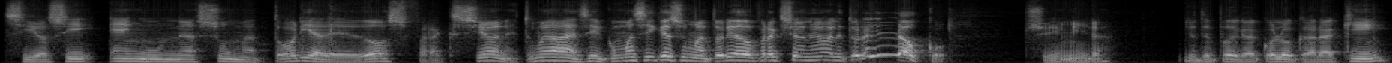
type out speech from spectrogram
sí o sí en una sumatoria de dos fracciones. Tú me vas a decir, ¿cómo así que sumatoria de dos fracciones? Vale, tú eres loco. Sí, mira, yo te podría colocar aquí,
